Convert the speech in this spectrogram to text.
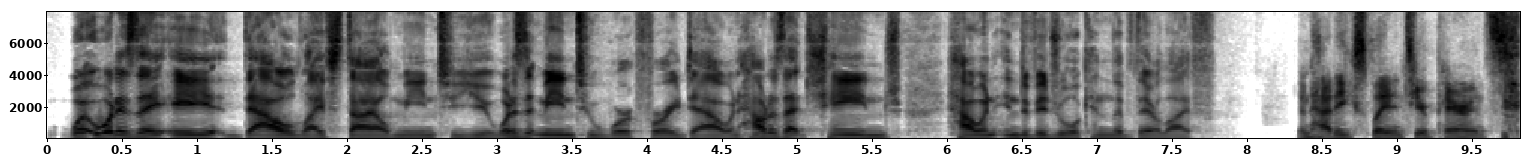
what what does a, a DAO lifestyle mean to you? What does it mean to work for a DAO, and how does that change how an individual can live their life? And how do you explain it to your parents? it's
